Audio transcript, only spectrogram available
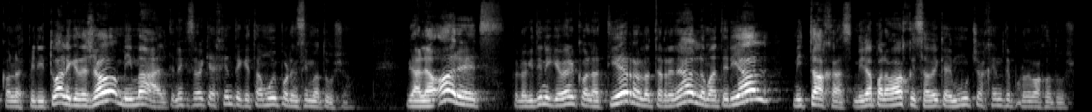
con lo espiritual y qué sé yo, mi mal. Tenés que saber que hay gente que está muy por encima tuyo. Oretz, pero lo que tiene que ver con la tierra, lo terrenal, lo material, mi tajas. Mirá para abajo y sabés que hay mucha gente por debajo tuyo.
